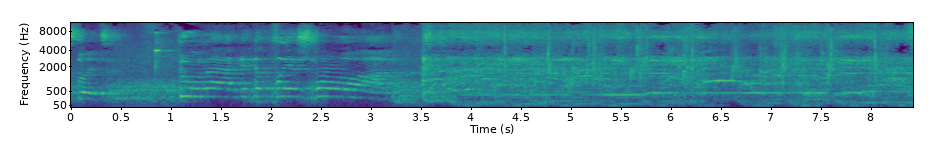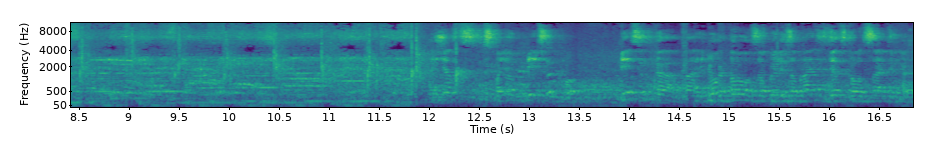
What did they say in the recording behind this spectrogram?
стойте. Дурак, это флешмоб! А сейчас споем песенку. Песенка про ребенка, которого забыли забрать из детского садика.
